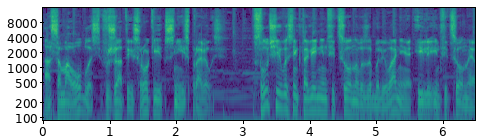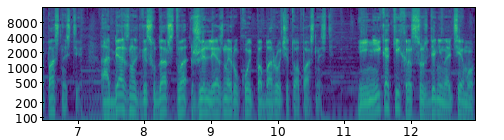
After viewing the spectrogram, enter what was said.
а сама область в сжатые сроки с ней справилась. В случае возникновения инфекционного заболевания или инфекционной опасности обязанность государства железной рукой побороть эту опасность. И никаких рассуждений на тему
